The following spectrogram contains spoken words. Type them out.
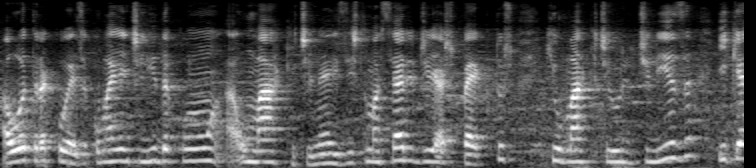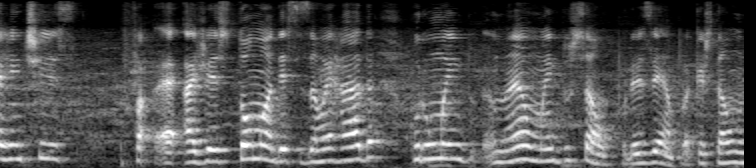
A outra coisa, como a gente lida com o marketing, né? Existe uma série de aspectos que o marketing utiliza e que a gente às vezes toma uma decisão errada por uma, né, uma indução. Por exemplo, a questão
